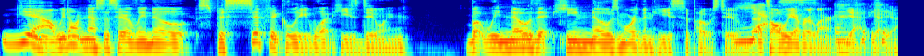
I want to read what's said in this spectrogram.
yeah, we don't necessarily know specifically what he's doing, but we know that he knows more than he's supposed to. That's all we ever learn. Yeah, yeah, yeah.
